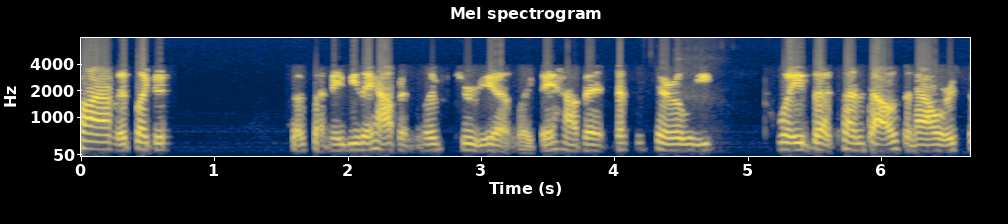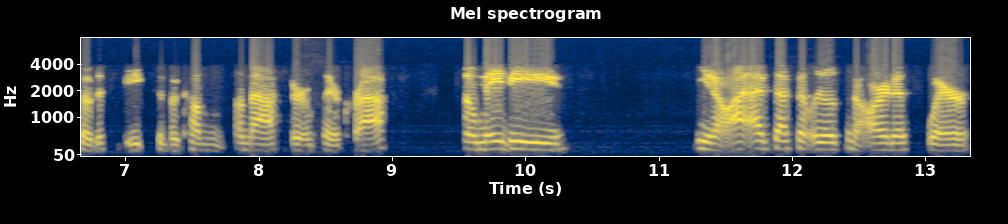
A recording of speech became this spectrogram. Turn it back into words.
Time, it's like a process that maybe they haven't lived through yet. Like they haven't necessarily played that 10,000 hours, so to speak, to become a master of their craft. So maybe, you know, I, have definitely listened to artists where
